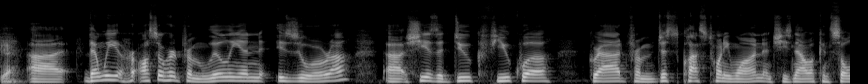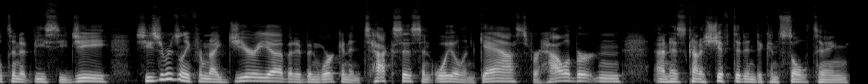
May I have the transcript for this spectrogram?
Yeah. Uh, then we also heard from Lillian Izura. Uh, she is a Duke Fuqua grad from just class 21 and she's now a consultant at BCG. She's originally from Nigeria but had been working in Texas and oil and gas for Halliburton and has kind of shifted into consulting.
